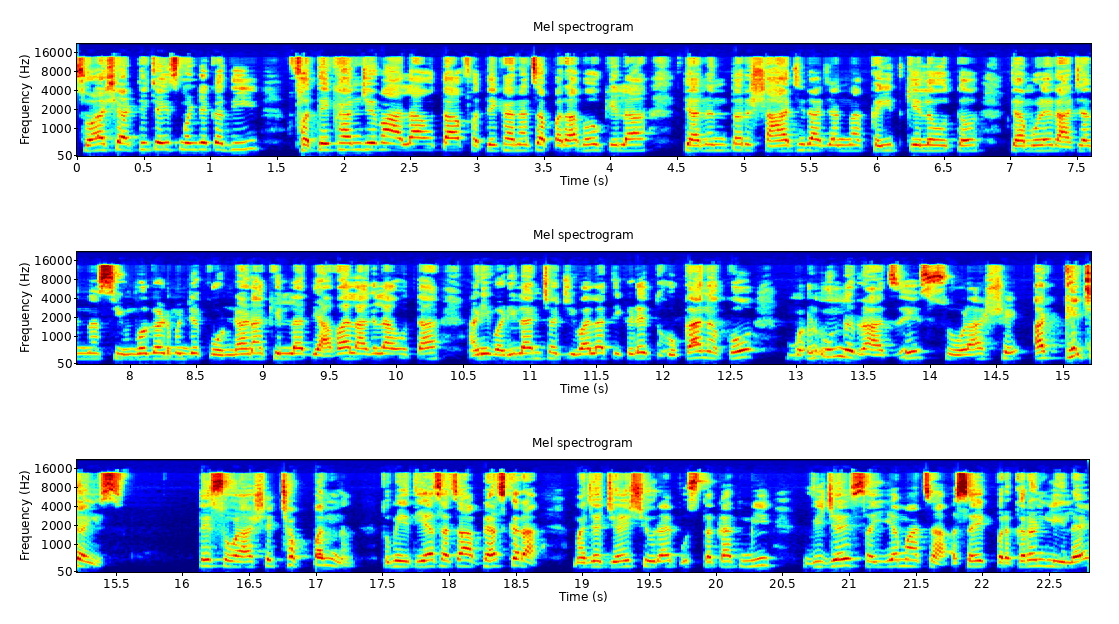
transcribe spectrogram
सोळाशे अठ्ठेचाळीस म्हणजे कधी? फतेखान जेव्हा आला होता फतेखानाचा पराभव केला त्यानंतर शहाजी राजांना कैद केलं होतं. त्यामुळे राजांना सिंहगड म्हणजे कोंढाणा किल्ला द्यावा लागला होता आणि वडिलांच्या जीवाला तिकडे धोका नको म्हणून राजे सोळाशे अठ्ठेचाळीस ते सोळाशे छप्पन्न. तुम्ही इतिहासाचा अभ्यास करा. माझ्या जय शिवराय पुस्तकात मी विजय संयमाचा असं एक प्रकरण लिहिलंय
